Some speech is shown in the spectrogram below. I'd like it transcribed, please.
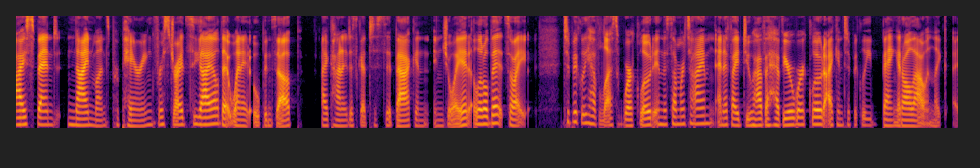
I spend nine months preparing for Stride Sea Isle that when it opens up, I kind of just get to sit back and enjoy it a little bit. So I typically have less workload in the summertime. And if I do have a heavier workload, I can typically bang it all out in like a,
